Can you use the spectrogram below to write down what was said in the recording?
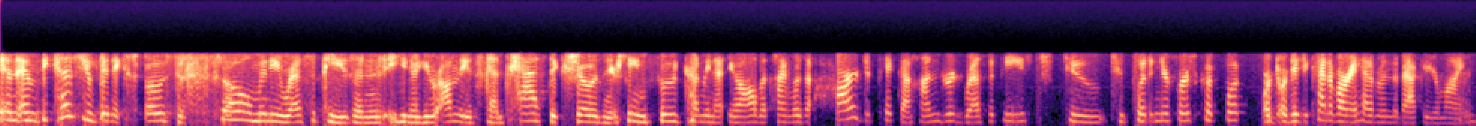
and and because you've been exposed to so many recipes and you know you're on these fantastic shows and you're seeing food coming at you all the time was it hard to pick a hundred recipes to to put in your first cookbook? Or or did you kind of already have them in the back of your mind?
